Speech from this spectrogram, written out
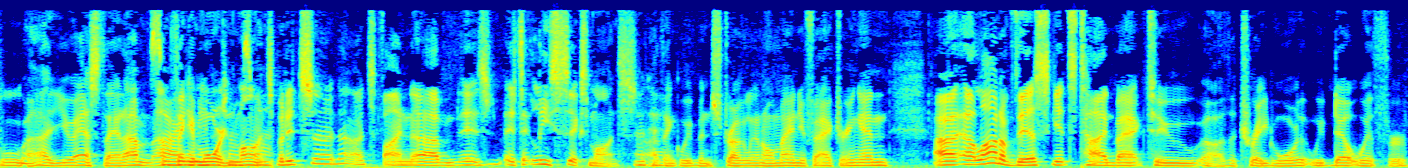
ooh, ah, you asked that. I'm Sorry, I'm thinking more in put you on the months, but it's uh, no, it's fine. Um, it's it's at least six months. I think we've been struggling on manufacturing, and uh, a lot of this gets tied back to uh, the trade war that we've dealt with for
